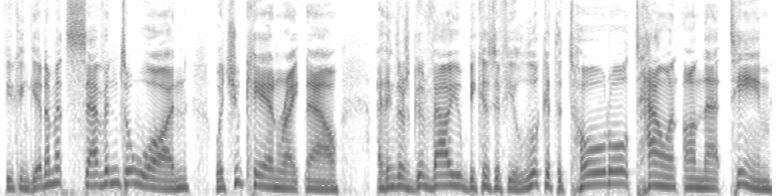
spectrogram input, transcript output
if you can get them at seven to one, which you can right now, I think there's good value because if you look at the total talent on that team,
